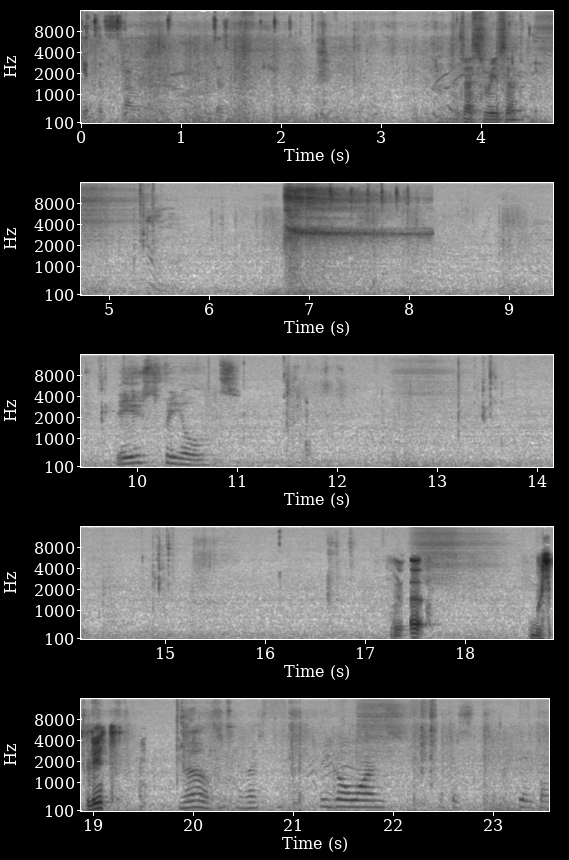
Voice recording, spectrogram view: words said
Get the far around. Doesn't Just reset. They used fields. Uh, we split? No. We go once. Just same time.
